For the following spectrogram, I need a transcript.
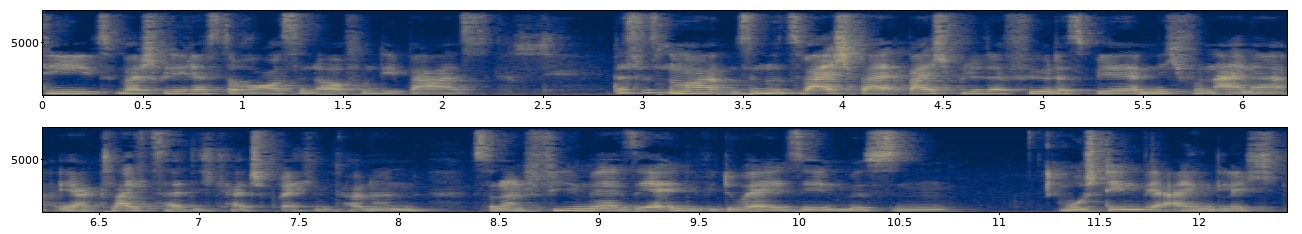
die zum Beispiel die Restaurants sind offen, die Bars. Das ist nur, sind nur zwei Beispiele dafür, dass wir nicht von einer ja, Gleichzeitigkeit sprechen können, sondern vielmehr sehr individuell sehen müssen, wo stehen wir eigentlich.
